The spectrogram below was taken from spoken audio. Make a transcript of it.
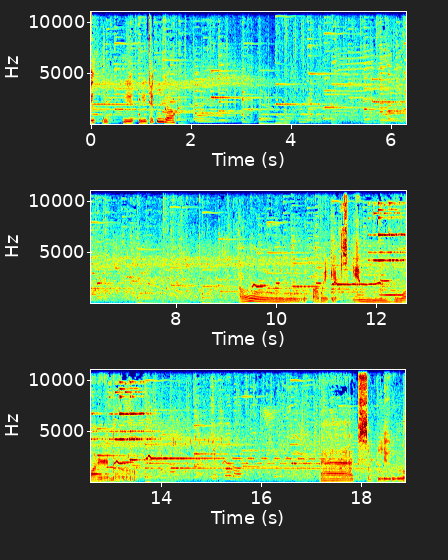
You, you, you didn't go. Oh, oh wait, it's in water though. That's a blue.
